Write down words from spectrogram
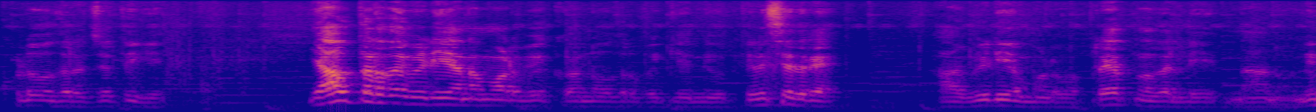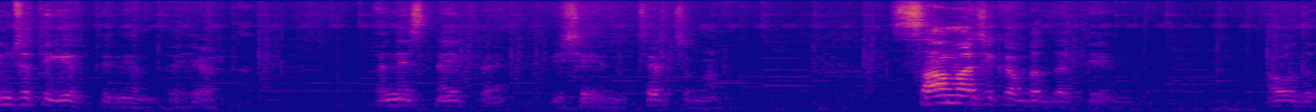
ಕೊಡುವುದರ ಜೊತೆಗೆ ಯಾವ ಥರದ ವಿಡಿಯೋನ ಮಾಡಬೇಕು ಅನ್ನೋದ್ರ ಬಗ್ಗೆ ನೀವು ತಿಳಿಸಿದರೆ ಆ ವಿಡಿಯೋ ಮಾಡುವ ಪ್ರಯತ್ನದಲ್ಲಿ ನಾನು ನಿಮ್ಮ ಜೊತೆಗೆ ಇರ್ತೀನಿ ಅಂತ ಹೇಳ್ತಾ ಬನ್ನಿ ಸ್ನೇಹಿತರೆ ವಿಷಯವನ್ನು ಚರ್ಚೆ ಮಾಡೋಣ. ಸಾಮಾಜಿಕ ಬದ್ಧತೆ. ಹೌದು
